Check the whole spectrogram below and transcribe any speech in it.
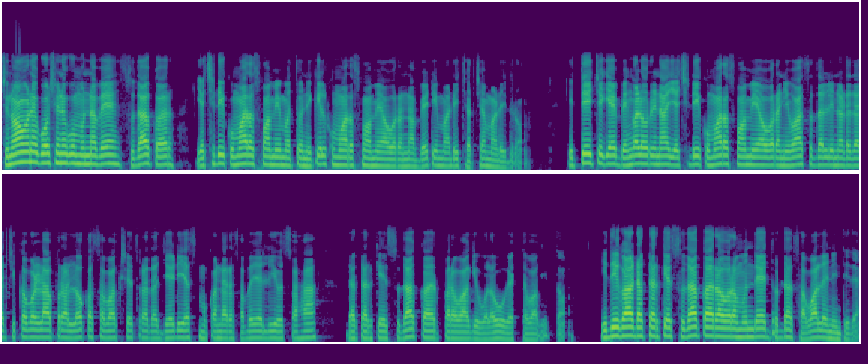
ಚುನಾವಣೆ ಘೋಷಣೆಗೂ ಮುನ್ನವೇ ಸುಧಾಕರ್ ಎಚ್ ಡಿ ಕುಮಾರಸ್ವಾಮಿ ಮತ್ತು ನಿಖಿಲ್ ಕುಮಾರಸ್ವಾಮಿ ಅವರನ್ನು ಭೇಟಿ ಮಾಡಿ ಚರ್ಚೆ ಮಾಡಿದರು. ಇತ್ತೀಚೆಗೆ ಬೆಂಗಳೂರಿನ ಎಚ್ ಡಿ ಕುಮಾರಸ್ವಾಮಿ ಅವರ ನಿವಾಸದಲ್ಲಿ ನಡೆದ ಚಿಕ್ಕಬಳ್ಳಾಪುರ ಲೋಕಸಭಾ ಕ್ಷೇತ್ರದ ಜೆಡಿಎಸ್ ಮುಖಂಡರ ಸಭೆಯಲ್ಲಿಯೂ ಸಹ ಡಾಕ್ಟರ್ ಕೆ ಸುಧಾಕರ್ ಪರವಾಗಿ ಒಲವು ವ್ಯಕ್ತವಾಗಿತ್ತು. ಇದೀಗ ಡಾಕ್ಟರ್ ಕೆ ಸುಧಾಕರ್ ಅವರ ಮುಂದೆ ದೊಡ್ಡ ಸವಾಲೇ ನಿಂತಿದೆ.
